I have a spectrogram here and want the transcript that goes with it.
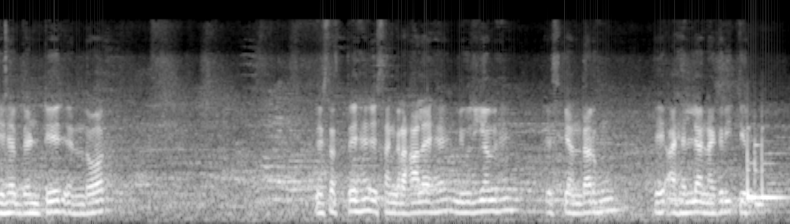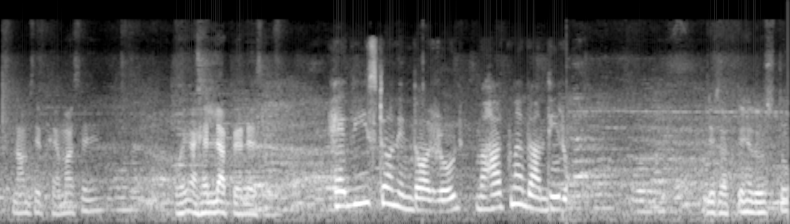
ये है विंटेज इंदौर। देख सकते हैं ये संग्रहालय है म्यूज़ियम है इसके अंदर हूँ। ये अहिल्या नगरी के नाम से फ़ेमस है वही अहिल्या पैलेस है। East on Indore Road, Mahatma Gandhi Road. देख सकते हैं दोस्तों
